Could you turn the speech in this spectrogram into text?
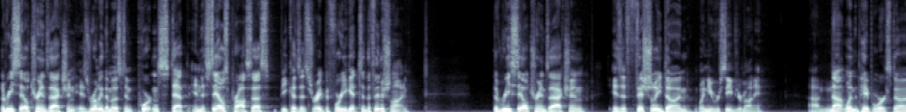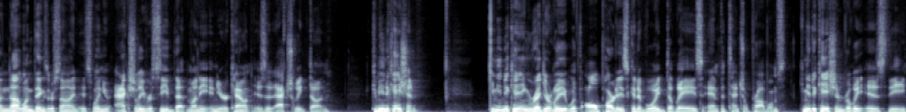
The resale transaction is really the most important step in the sales process because it's right before you get to the finish line. The resale transaction is officially done when you receive your money. Um, not when the paperwork's done, not when things are signed. It's when you actually receive that money in your account is it actually done. Communication. Communicating regularly with all parties can avoid delays and potential problems. Communication really is the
